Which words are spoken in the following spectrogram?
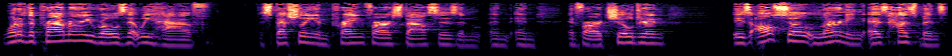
one of the primary roles that we have especially in praying for our spouses and, and, and, and for our children, is also learning as husbands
